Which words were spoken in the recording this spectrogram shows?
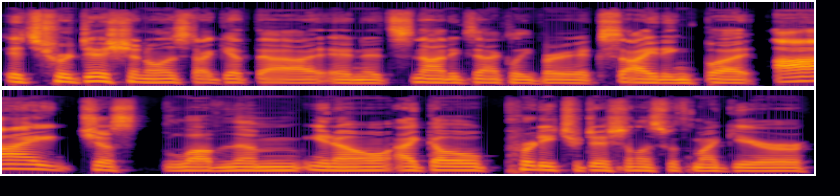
It's traditionalist, I get that, and it's not exactly very exciting, but I just love them. You know, I go pretty traditionalist with my gear.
